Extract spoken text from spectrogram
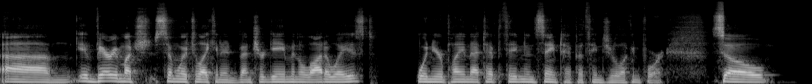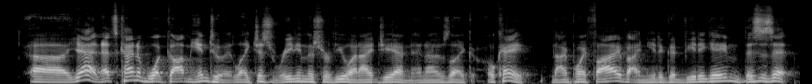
Um, it very much similar to like an adventure game in a lot of ways when you're playing that type of thing, and same type of things you're looking for. So uh, yeah, that's kind of what got me into it. Like just reading this review on IGN, and I was like, okay, 9.5. I need a good Vita game. This is it.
